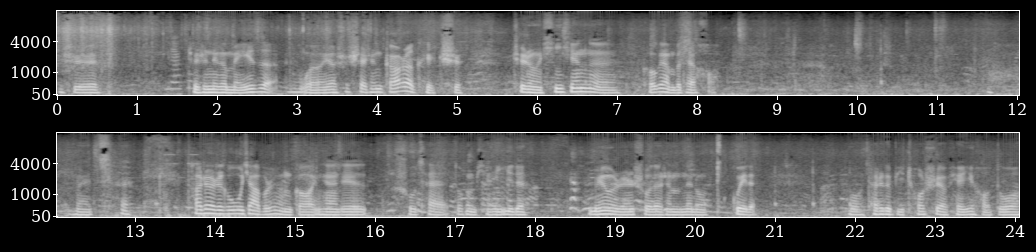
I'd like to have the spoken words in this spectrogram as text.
这是，这是那个梅子，我要是晒成干了可以吃。这种新鲜的口感不太好。买菜。他这这个物价不是很高，你看这些蔬菜都很便宜的，没有人说的什么那种贵的。哦，他这个比超市要便宜好多，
